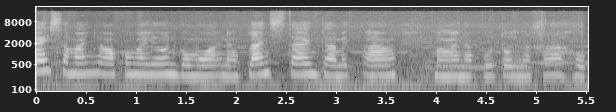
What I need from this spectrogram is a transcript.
Guys, samahan niyo ako ngayon gumawa ng plant stand gamit ang mga naputol na kahoy.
